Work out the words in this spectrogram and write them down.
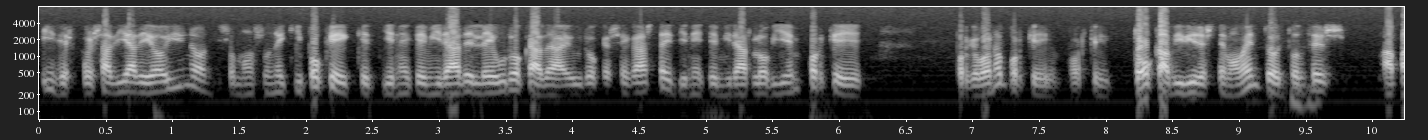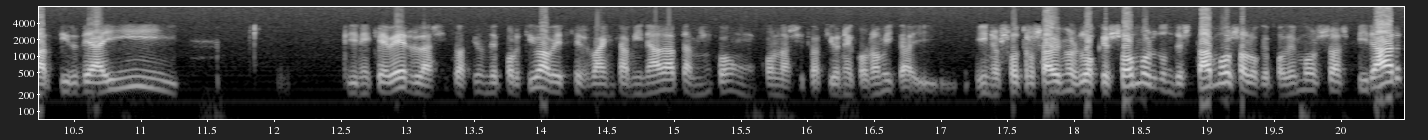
Y después a día de hoy no somos un equipo que, que tiene que mirar el euro cada euro que se gasta y tiene que mirarlo bien porque porque bueno porque porque toca vivir este momento. Entonces a partir de ahí tiene que ver la situación deportiva a veces va encaminada también con, con la situación económica. Y, y, nosotros sabemos lo que somos dónde estamos a lo que podemos aspirar.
